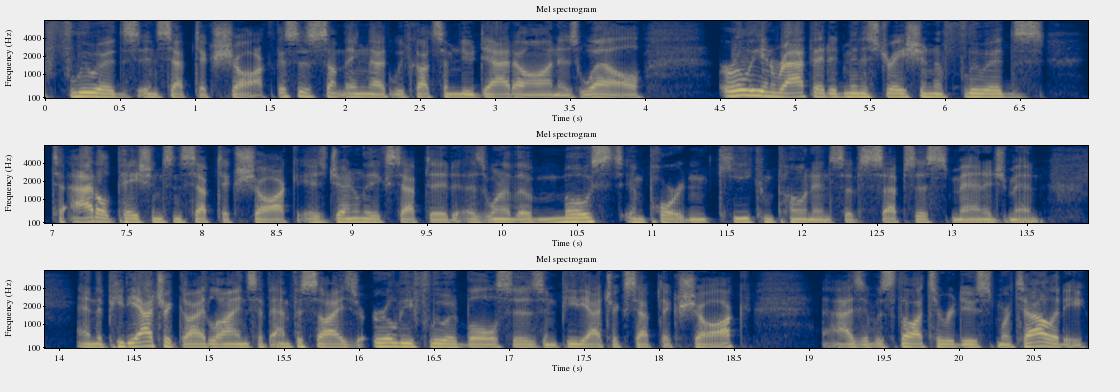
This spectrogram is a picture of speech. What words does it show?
fluids in septic shock. This is something that we've got some new data on as well. Early and rapid administration of fluids to adult patients in septic shock is generally accepted as one of the most important key components of sepsis management. And the pediatric guidelines have emphasized early fluid boluses in pediatric septic shock as it was thought to reduce mortality.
